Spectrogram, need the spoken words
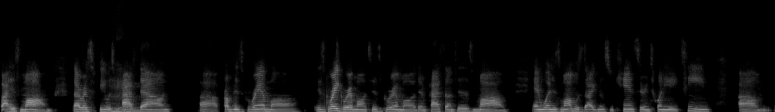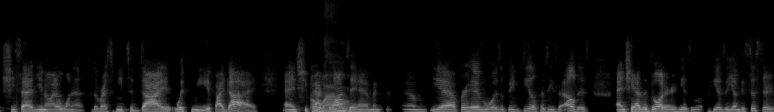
by his mom. That recipe was mm. passed down uh, from his grandma his great grandma to his grandma, then passed on to his mom. And when his mom was diagnosed with cancer in 2018, um, she said, you know, I don't want the recipe to die with me if I die. And she oh, passed oh, wow. it on to him. And for him, yeah, for him it was a big deal because he's the eldest. And she has a daughter. He has a he has a younger sister.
